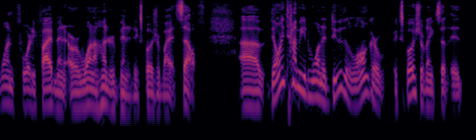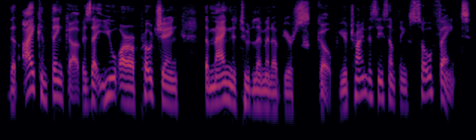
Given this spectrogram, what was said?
one 45 minute or one 100 minute exposure by itself. Uh, the only time you'd want to do the longer exposure lengths that that I can think of is that you are approaching the magnitude limit of your scope. You're trying to see something so faint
